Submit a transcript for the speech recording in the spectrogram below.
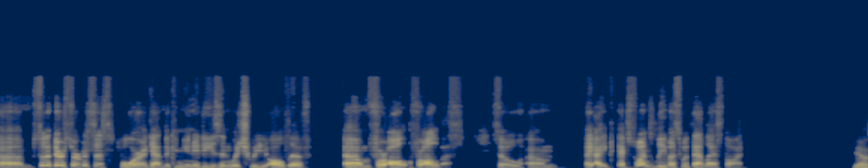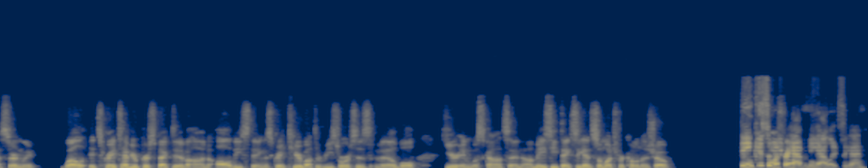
um, so that there are services for again the communities in which we all live um, for all for all of us. So um, I, I, I just wanted to leave us with that last thought. Yeah certainly. Well it's great to have your perspective on all these things. Great to hear about the resources available here in wisconsin. Uh, maysee thanks again so much for coming on the show Thank you so much for having me, Alex, again.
